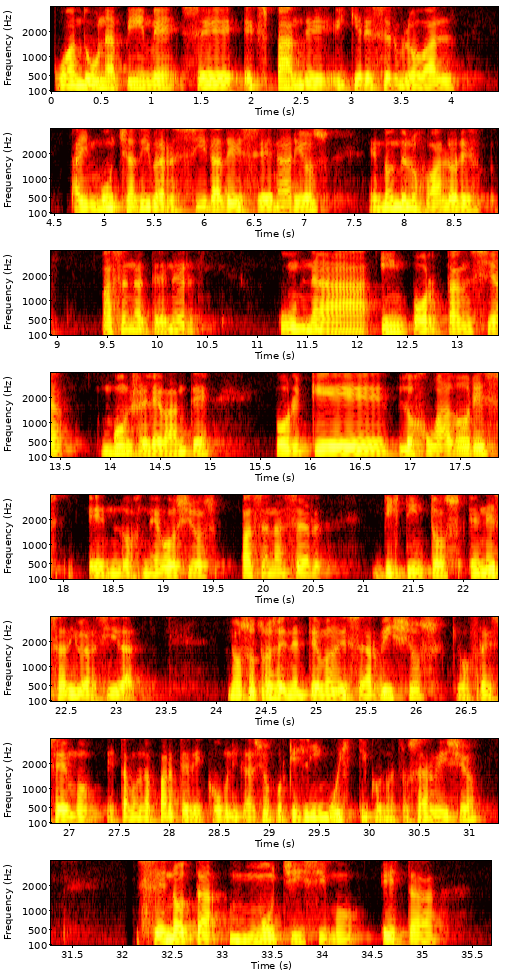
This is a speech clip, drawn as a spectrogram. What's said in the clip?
Cuando una pyme se expande y quiere ser global, hay mucha diversidad de escenarios en donde los valores pasan a tener una importancia muy relevante porque los jugadores en los negocios pasan a ser distintos en esa diversidad. Nosotros en el tema de servicios que ofrecemos, estamos en la parte de comunicación porque es lingüístico nuestro servicio, se nota muchísimo esta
